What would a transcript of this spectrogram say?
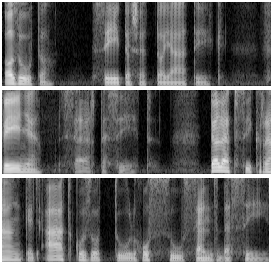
Azóta szétesett a játék, fénye szerte szét telepszik ránk egy átkozottul hosszú szent beszéd.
